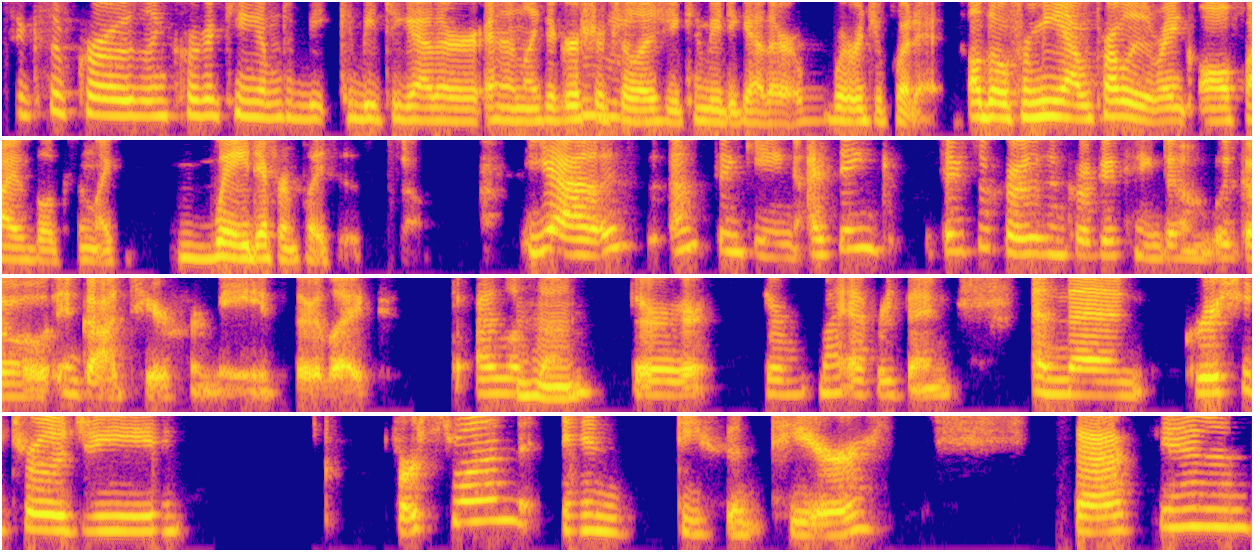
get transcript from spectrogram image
Six of Crows and Crooked Kingdom to be, can be together, and then like the Grisha Mhm. trilogy can be together. Where would you put it? Although for me, I would probably rank all five books in like way different places. So Yeah, I'm thinking. I think Six of Crows and Crooked Kingdom would go in God tier for me. They're like, I love Mhm. them. They're they're my everything. And then Grisha trilogy, first one in decent tier, second and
